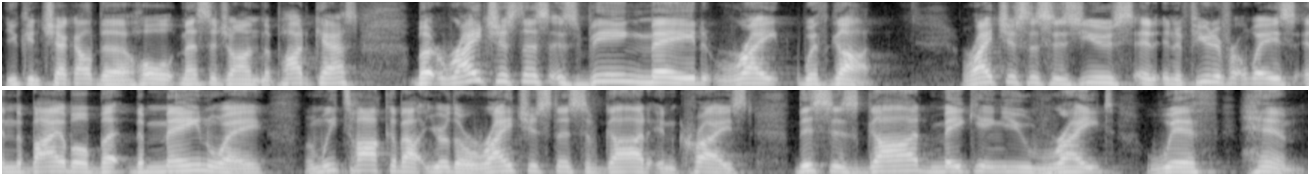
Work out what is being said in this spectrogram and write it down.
You can check out the whole message on the podcast. But righteousness is being made right with God. Righteousness is used in, a few different ways in the Bible, but the main way, when we talk about you're the righteousness of God in Christ, this is God making you right with Him.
